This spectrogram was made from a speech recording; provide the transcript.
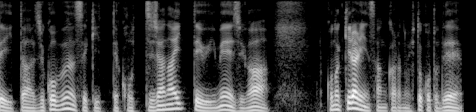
ていた自己分析ってこっちじゃないっていうイメージがこのキラリンさんからの一言で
